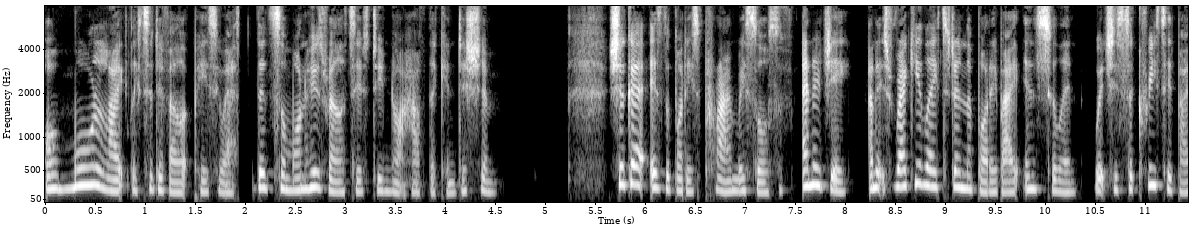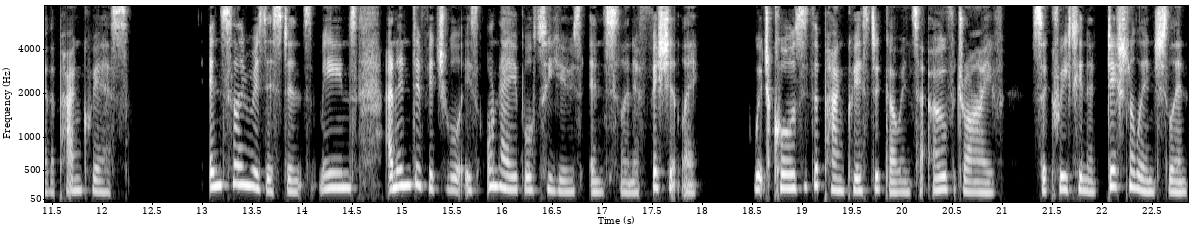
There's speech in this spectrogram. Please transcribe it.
are more likely to develop PCOS than someone whose relatives do not have the condition. Sugar is the body's primary source of energy and it's regulated in the body by insulin, which is secreted by the pancreas. Insulin resistance means an individual is unable to use insulin efficiently, which causes the pancreas to go into overdrive, secreting additional insulin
